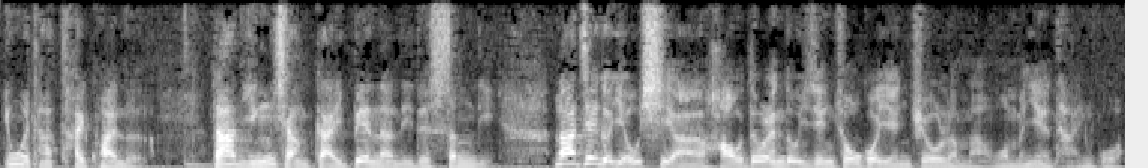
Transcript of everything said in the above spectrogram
因为它太快乐了，它影响改变了你的生理。那这个游戏啊，好多人都已经做过研究了嘛，我们也谈过。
